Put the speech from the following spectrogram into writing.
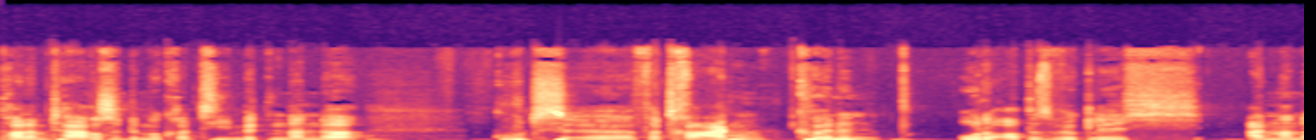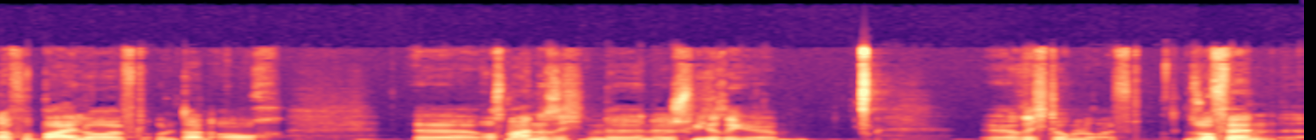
parlamentarische Demokratie miteinander gut äh, vertragen können oder ob es wirklich aneinander vorbeiläuft und dann auch äh, aus meiner Sicht eine, eine schwierige äh, Richtung läuft. Insofern äh,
